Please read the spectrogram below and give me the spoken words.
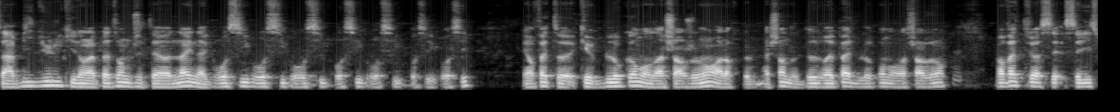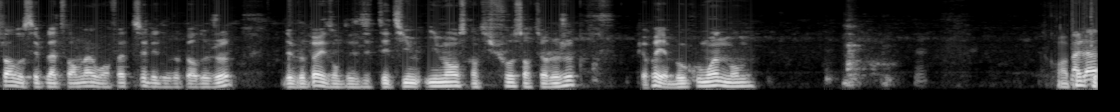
c'est un bidule qui, dans la plateforme GTA Online, a grossi, grossi, grossi, grossi, grossi, grossi, grossi. Et en fait, euh, qui est bloquant dans un chargement, alors que le machin ne devrait pas être bloquant dans un chargement. En fait, tu vois, c'est, c'est l'histoire de ces plateformes-là où, en fait, tu sais, les développeurs de jeux, les développeurs, ils ont des, des teams immenses quand il faut sortir le jeu. Puis après, il y a beaucoup moins de monde. On rappelle bah que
